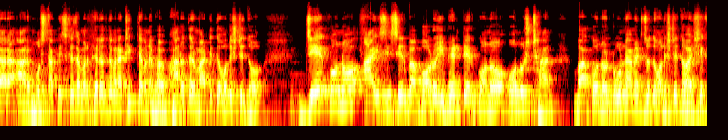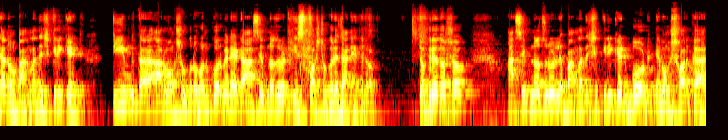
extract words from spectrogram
তারা আর মুস্তাফিজকে যেমন ফেরত দেবে না, ঠিক তেমনিভাবে ভারতের মাটিতে অনুষ্ঠিত। যে কোনো আইসিসির বা বড় ইভেন্টের কোনো অনুষ্ঠান বা কোনো টুর্নামেন্ট যদি অনুষ্ঠিত হয়, সেখানেও বাংলাদেশ ক্রিকেট টিম তারা আর অংশগ্রহণ করবেন এটা আসিফ নজরুল স্পষ্ট করে জানিয়ে দিল। তো প্রিয় দর্শক আসিফ নজরুল বাংলাদেশের ক্রিকেট বোর্ড এবং সরকার,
